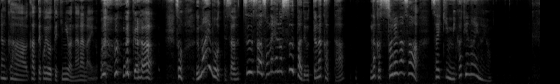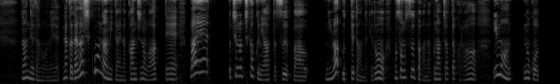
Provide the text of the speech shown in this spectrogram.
なんか、買ってこようって気にはならないの。だから、そう、うまい棒ってさ、普通さ、その辺のスーパーで売ってなかった？なんかそれがさ、最近見かけないのよ。なんでだろうね。なんか駄菓子コーナーみたいな感じのがあって、前、うちの近くにあったスーパーには売ってたんだけど、もうそのスーパーがなくなっちゃったから、今、なんか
